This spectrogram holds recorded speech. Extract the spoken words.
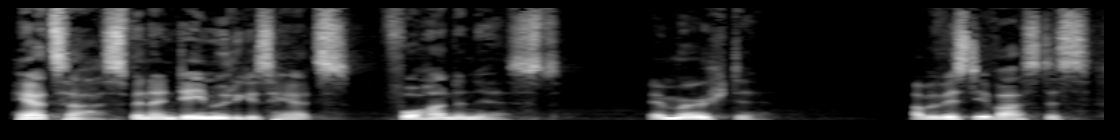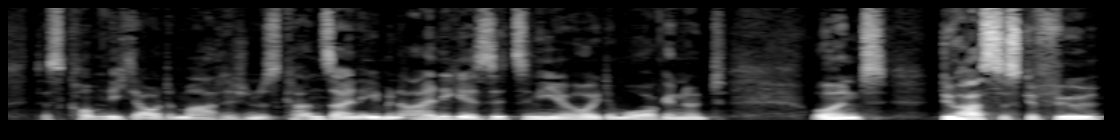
Herz hast, wenn ein demütiges Herz vorhanden ist. Er möchte. Aber wisst ihr was, das, das kommt nicht automatisch. Und es kann sein, eben einige sitzen hier heute Morgen und, und du hast das Gefühl,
